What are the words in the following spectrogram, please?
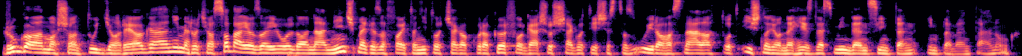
rugalmasan tudjon reagálni, mert hogyha a szabályozói oldalnál nincs meg ez a fajta nyitottság, akkor a körforgásosságot és ezt az újrahasználatot is nagyon nehéz lesz minden szinten implementálnunk.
